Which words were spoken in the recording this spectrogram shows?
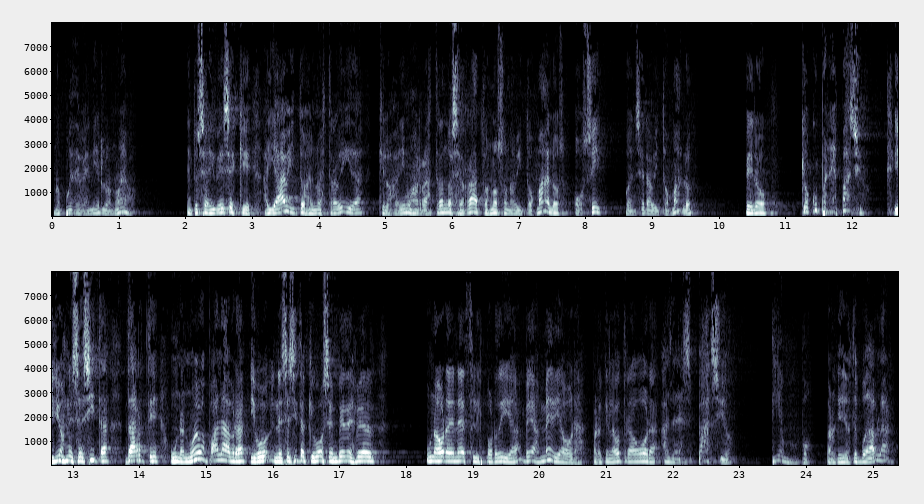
No puede venir lo nuevo. Entonces hay veces que hay hábitos en nuestra vida que los venimos arrastrando hace ratos, no son hábitos malos, o sí, pueden ser hábitos malos, pero que ocupan espacio. Y Dios necesita darte una nueva palabra y necesita que vos en vez de ver una hora de Netflix por día, veas media hora, para que en la otra hora haya espacio tiempo para que Dios te pueda hablar.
